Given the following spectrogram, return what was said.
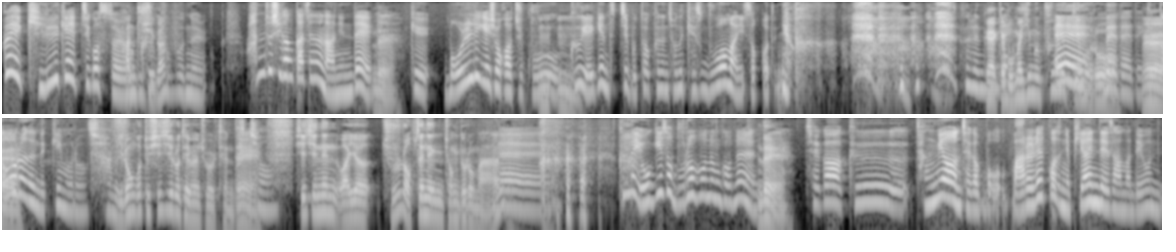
꽤 길게 찍었어요. 한두 그 시간? 부분을. 한두 시간까지는 아닌데 네. 이렇게 멀리 계셔가지고 음, 음. 그 얘기는 듣지 못하고 그냥 저는 계속 누워만 있었거든요. 그냥 이렇게 몸에 힘을 푸는 네, 느낌으로. 네네네. 이렇게 네. 떠오르는 느낌으로. 참 이런 것도 CG로 되면 좋을 텐데. 그렇죠. CG는 와이어 줄을 없애는 정도로만. 네. 근데 여기서 물어보는 거는 네. 제가 그 장면 제가 뭐 말을 했거든요. 비하인드에서 아마 내용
